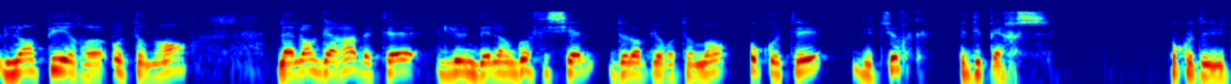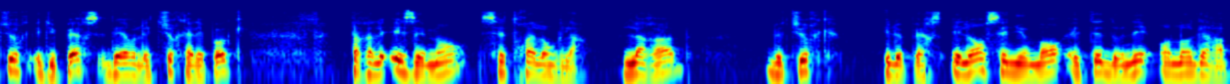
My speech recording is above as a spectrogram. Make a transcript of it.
l'Empire ottoman, la langue arabe était l'une des langues officielles de l'Empire ottoman aux côtés du turc et du perse. Aux côtés du turc et du perse. D'ailleurs, les Turcs à l'époque parlaient aisément ces trois langues-là l'arabe, le turc et le perse. Et l'enseignement était donné en langue arabe,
